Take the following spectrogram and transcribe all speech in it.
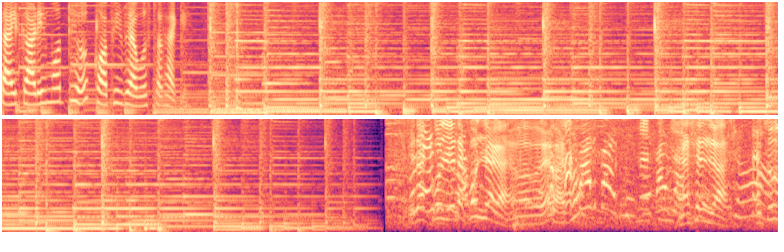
তাই গাড়ির মধ্যেও কফির ব্যবস্থা থাকে। এটা কোন জায়গা? মেসেঞ্জার প্রচুর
